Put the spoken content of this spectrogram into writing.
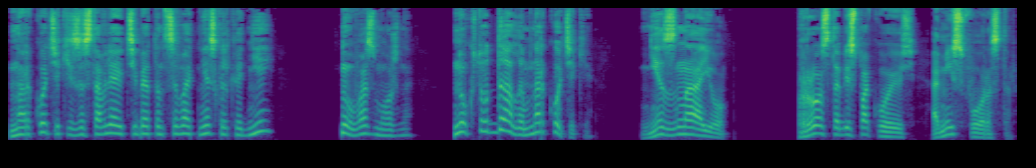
Наркотики заставляют тебя танцевать несколько дней? Ну, возможно. Но кто дал им наркотики? Не знаю. Просто беспокоюсь о мисс Форестер.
